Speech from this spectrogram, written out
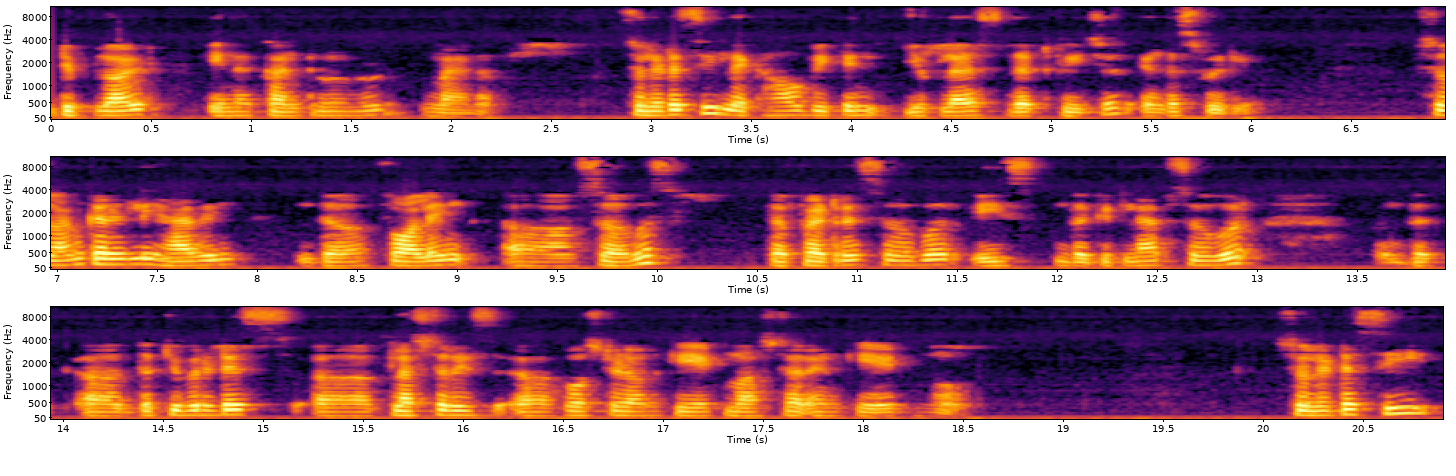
deployed in a controlled manner. So let us see like how we can utilize that feature in this video. So I'm currently having the following uh, servers. The Fedora server is the GitLab server. The, uh, the Kubernetes uh, cluster is uh, hosted on K8 master and K8 node. So let us see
